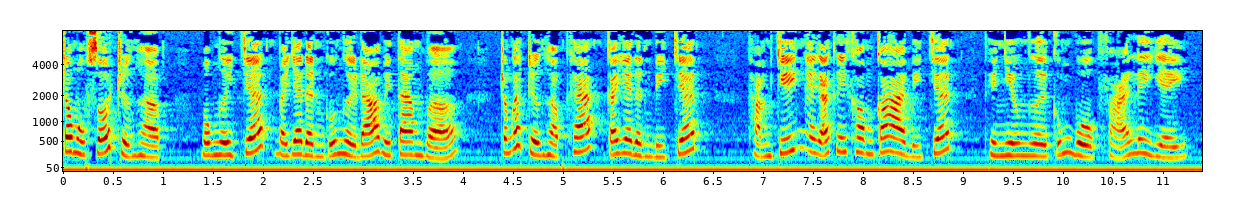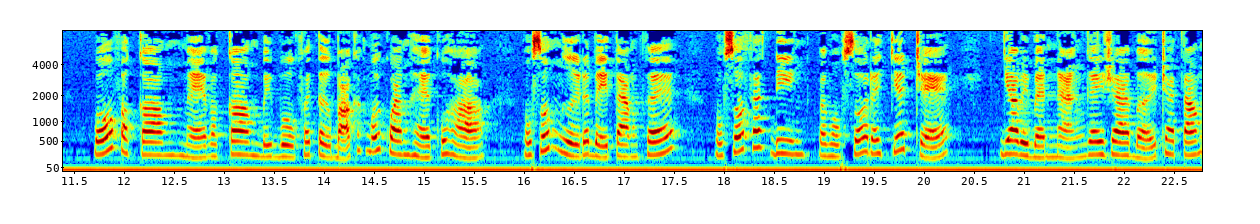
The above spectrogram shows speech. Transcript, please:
Trong một số trường hợp, một người chết và gia đình của người đó bị tan vỡ. Trong các trường hợp khác, cả gia đình bị chết. Thậm chí ngay cả khi không có ai bị chết, thì nhiều người cũng buộc phải ly dị. Bố và con, mẹ và con bị buộc phải từ bỏ các mối quan hệ của họ. Một số người đã bị tàn phế, một số phát điên và một số đã chết trẻ do bị bệnh nặng gây ra bởi tra tấn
